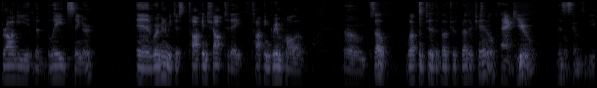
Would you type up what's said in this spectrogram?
Bragi the Blade Singer. And we're going to be just talking shop today, talking Grim Hollow. Um, so, welcome to the Bocho's Brother channel. Thank you. This is going to be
